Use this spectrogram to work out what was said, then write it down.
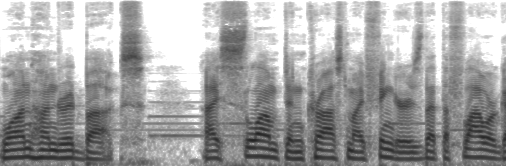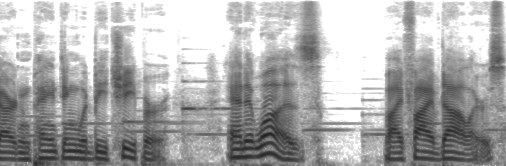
100 bucks. I slumped and crossed my fingers that the flower garden painting would be cheaper. And it was. By five dollars.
